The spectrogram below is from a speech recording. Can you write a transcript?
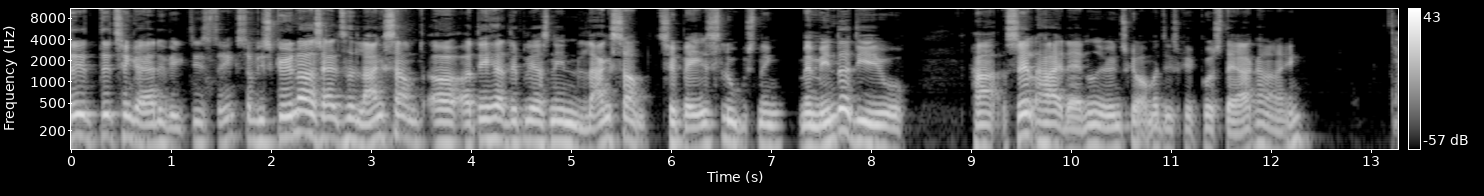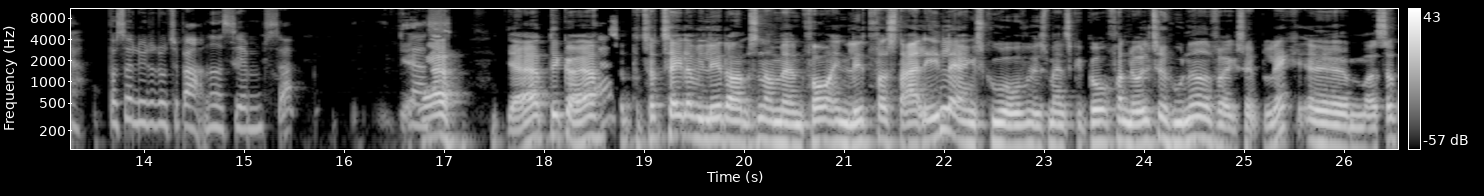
det, det tænker jeg er det vigtigste. Ikke? Så vi skynder os altid langsomt, og, og det her det bliver sådan en langsom tilbageslusning, medmindre de jo har, selv har et andet ønske om, at det skal gå stærkere. Ikke? Ja, for så lytter du til barnet og siger, så... Ja, ja, det gør jeg. Ja. Så, så taler vi lidt om, sådan, om man får en lidt for stejl indlæringskurve, hvis man skal gå fra 0 til 100 for eksempel. Ikke? Øhm, og så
